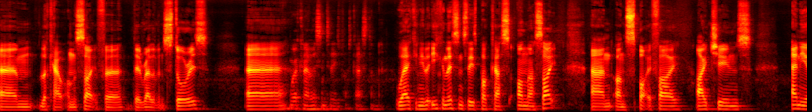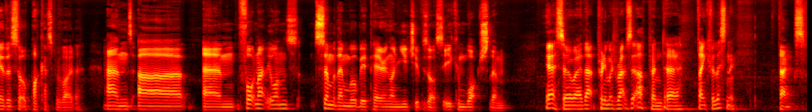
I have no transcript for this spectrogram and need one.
Um, look out on the site for the relevant stories. Uh, Where can I listen to these podcasts? On? where can you you can listen to these podcasts on our site and on Spotify, iTunes, any other sort of podcast provider, and our um, fortnightly ones. Some of them will be appearing on YouTube as well, so you can watch them. Yeah, so uh, that pretty much wraps it up, and uh, thank you for listening. Thanks.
